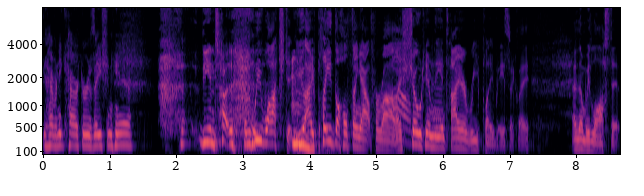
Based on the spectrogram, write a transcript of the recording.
have any characterization here? The entire 'Cause we watched it. You, I played the whole thing out for Rob. I showed him the entire replay basically. And then we lost it,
